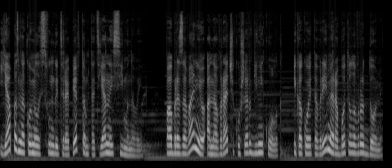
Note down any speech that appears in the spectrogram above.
Я познакомилась с фунготерапевтом Татьяной Симоновой. По образованию она врач-акушер-гинеколог и какое-то время работала в роддоме,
